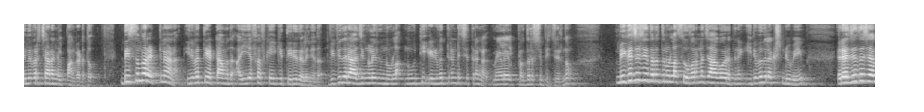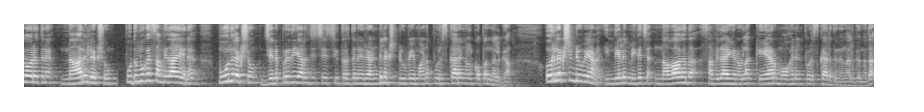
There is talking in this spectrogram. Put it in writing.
എന്നിവർ ചടങ്ങിൽ പങ്കെടുത്തു. ഡിസംബർ എട്ടിനാണ് ഇരുപത്തിയെട്ടാമത് ഐ എഫ് എഫ് കെക്ക് തിരിതെളിഞ്ഞത്. വിവിധ രാജ്യങ്ങളിൽ നിന്നുള്ള നൂറ്റി എഴുപത്തിരണ്ട് ചിത്രങ്ങൾ മേളയിൽ പ്രദർശിപ്പിച്ചിരുന്നു. മികച്ച ചിത്രത്തിനുള്ള സുവർണ ജാഗോരത്തിന് ഇരുപത് ലക്ഷം രൂപയും രജത ജാഗോരത്തിന് നാല് ലക്ഷവും പുതുമുഖ സംവിധായകന് മൂന്ന് ലക്ഷവും ജനപ്രീതി ആർജിച്ച ചിത്രത്തിന് രണ്ട് ലക്ഷം രൂപയുമാണ് പുരസ്കാരങ്ങൾക്കൊപ്പം നൽകുക. ഒരു ലക്ഷം രൂപയാണ് ഇന്ത്യയിലെ മികച്ച നവാഗത സംവിധായകനുള്ള കെ ആർ മോഹനൻ പുരസ്കാരത്തിന് നൽകുന്നത്.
